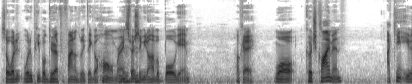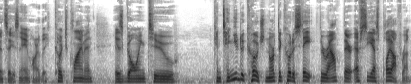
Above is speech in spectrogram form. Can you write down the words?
So what do, what do people do after finals week? They go home, right? Especially if you don't have a bowl game. Okay. Well, Coach Klieman, I can't even say his name hardly. Coach Klieman is going to continue to coach North Dakota State throughout their FCS playoff run.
